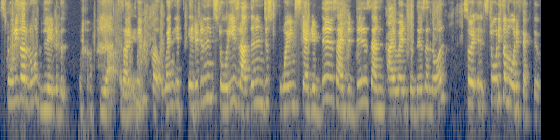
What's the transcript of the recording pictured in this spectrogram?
stories are not relatable. yeah So I think uh, when it's written in stories rather than in just points, I did this, I did this, and I went to this and all. So stories are more effective.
